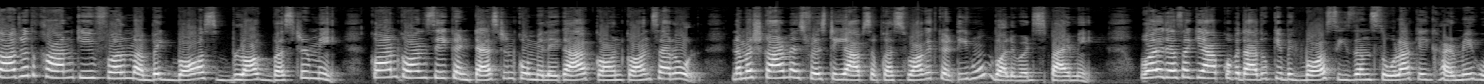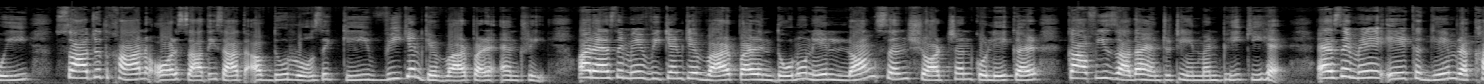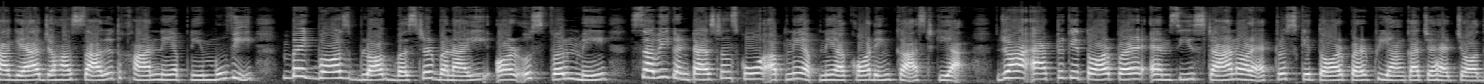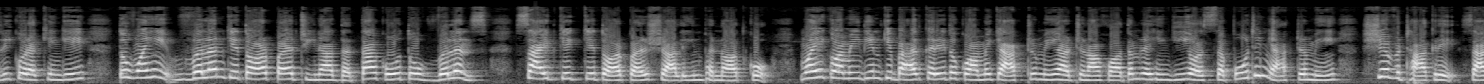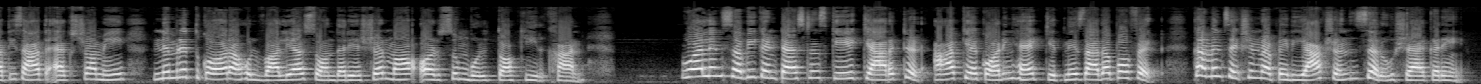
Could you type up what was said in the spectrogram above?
साजिद खान की film big boss blockbuster में कौन कौन से कंटेस्टेंट को मिलेगा कौन कौन सा रोल नमस्कार, मैं सृष्टि, आप सबका स्वागत करती हूँ बॉलीवुड स्पाई में। वेल जैसा कि आपको बता दूँ कि बिग बॉस सीज़न 16 के घर में हुई साजिद खान और साथ ही साथ अब्दुल रोजिक की वीकेंड के वार पर एंट्री और ऐसे में वीकेंड के वार पर इन दोनों ने लॉन्ग सन शॉर्ट सन को लेकर काफ़ी ज़्यादा एंटरटेनमेंट भी की है। ऐसे में एक गेम रखा गया जहाँ साजिद खान ने अपनी मूवी बिग बॉस ब्लॉकबस्टर बनाई और उस फ़िल्म में सभी कंटेस्टेंट्स को अपने अपने अकॉर्डिंग कास्ट किया, जहाँ एक्टर के तौर पर एमसी स्टान और एक्ट्रेस के तौर पर प्रियंका चहर चौधरी को रखेंगे। तो वहीं विलन के तौर पर टीना दत्ता को तो विलन्स साइड किक के तौर पर शालीन भनौत को। वहीं कॉमेडियन की बात करें तो कॉमिक एक्टर में अर्चना गौतम रहेंगी और सपोर्टिंग एक्टर में शिव ठाकरे। साथ ही साथ एक्स्ट्रा में निमृत कौर राहुल वालिया, सौंदर्य शर्मा और सुम्बुल तौकीर खान। वेल इन सभी कंटेस्टेंट्स के कैरेक्टर आपके अकॉर्डिंग है कितने ज़्यादा परफेक्ट कमेंट सेक्शन में अपने रिएक्शन ज़रूर शेयर करें।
